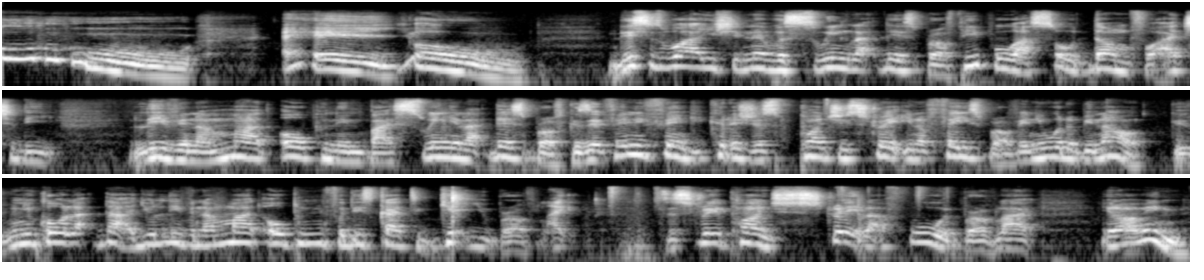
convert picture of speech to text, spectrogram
Ooh. Hey, yo. This is why you should never swing like this, bro. People are so dumb for actually leaving a mad opening by swinging like this, bro. Because if anything, he could have just punched you straight in the face, bro, and he would have been out. Because when you go like that, you're leaving a mad opening for this guy to get you, bro. Like, it's a straight punch, straight like forward, bro. Like, you know what I mean?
